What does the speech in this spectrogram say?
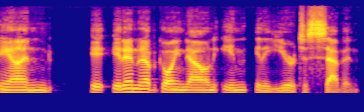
and it, it ended up going down in in a year to seven.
